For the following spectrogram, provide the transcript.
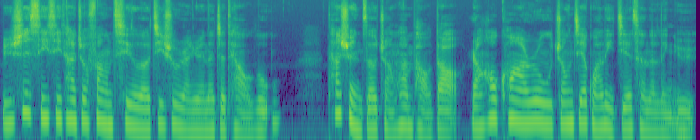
于是，CC 他就放弃了技术人员的这条路，他选择转换跑道，然后跨入中阶管理阶层的领域。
